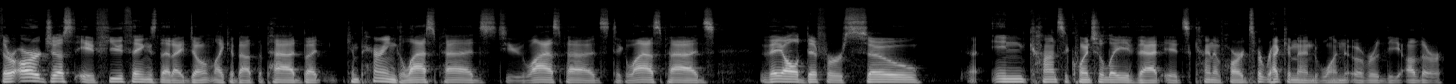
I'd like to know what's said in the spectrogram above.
there are just a few things that I don't like about the pad, but comparing glass pads to glass pads to glass pads, they all differ so uh, inconsequentially that it's kind of hard to recommend one over the other.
